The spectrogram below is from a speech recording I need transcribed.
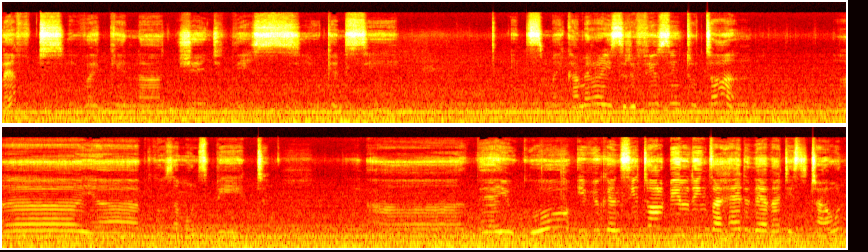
left, if I can uh, change this, you can see it's my camera is refusing to turn. Uh, yeah, because I'm on speed. Uh, there you go. If you can see tall buildings ahead there, that is town.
